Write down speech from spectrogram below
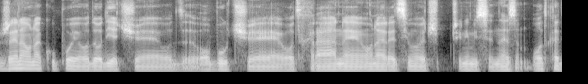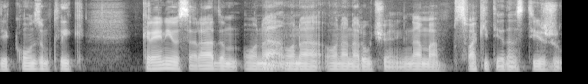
žena ona kupuje od odjeće, od obuće, od hrane, ona je recimo već, čini mi se, ne znam, otkad je konzum klik krenio sa radom, ona, ona, ona naručuje. Nama svaki tjedan stižu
